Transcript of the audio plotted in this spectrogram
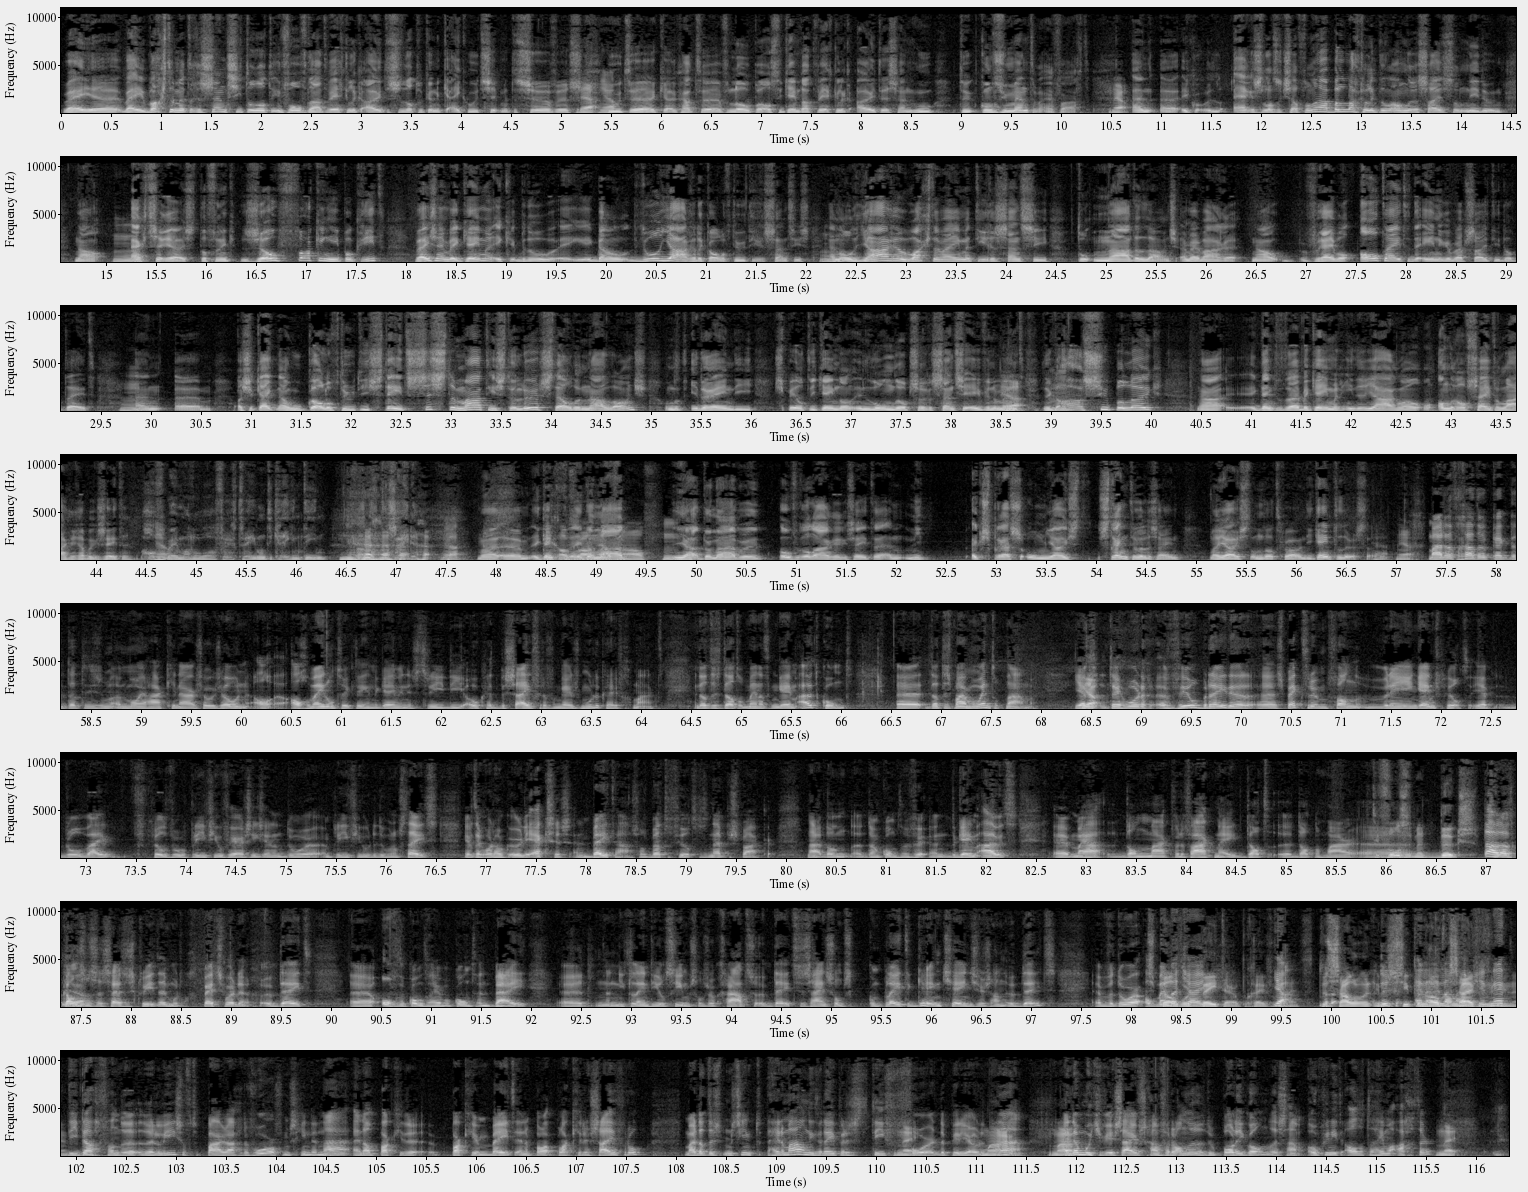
wij, eh, wij wachten met de recensie totdat Evolve daadwerkelijk uit is, zodat we kunnen kijken hoe het zit met de servers, Ja. Ja. hoe het eh, gaat eh, verlopen als die game daadwerkelijk uit is en hoe de consument hem ervaart. Ja. En eh, ik, ergens las ik zelf van, ah, belachelijk dat andere sites dat niet doen. Nou, Hmm. echt serieus, dat vind ik zo fucking hypocriet. Wij zijn bij Gamer, ik bedoel, ik, ben al, ik doe al jaren de Call of Duty recensies. Hmm. En al jaren wachten wij met die recensie tot na de launch. En wij waren nou vrijwel altijd de enige website die dat deed. Hmm. En ehm, als je kijkt naar hoe Call of Duty steeds systematisch teleurstelde na launch. Omdat iedereen die speelt die game dan in Londen op zijn recensie-evenement. Ja. Dan denk ik, Hmm. ah, superleuk. Nou, ik denk dat wij bij Gamer ieder jaar wel anderhalf cijfer lager hebben gezeten. Behalve Ja. bij Modern Warfare 2, want die kreeg een 10. Nou, dat terzijde. Ja. Maar ehm, ik Ik denk dat wij daarna 11,5. Hm. ja, daarna hebben we overal lager gezeten. En niet expres om juist streng te willen zijn. Maar juist omdat gewoon die game teleurstelde. Ja. Ja. Maar dat gaat ook, kijk, dat, dat is een, een mooi haakje naar sowieso een al, algemene ontwikkeling in de game-industrie die ook het becijferen van games moeilijk heeft gemaakt. En dat is dat op het moment dat een game uitkomt, eh, dat is maar een momentopname. Je hebt Ja. tegenwoordig een veel breder eh, spectrum van wanneer je een game speelt. Je hebt, bedoel, wij speelden vroeger preview-versies en dan doen we een preview, dat doen we nog steeds. Je hebt tegenwoordig ook early access en een beta, zoals Battlefield, zoals we net bespraken. Nou, dan, eh, dan komt een, ve- een- de game uit. Eh, maar ja, dan maken we er vaak mee dat eh, dat nog maar... eh, Die vol zit met bugs. nou, dat kan Ja. zoals Assassin's Creed. Het moet nog gepatcht worden, geüpdate. Eh, of er komt een heleboel content bij. Eh, niet alleen DLC, maar soms ook gratis updates. Er zijn soms complete game changers aan updates. Eh, waardoor op Het moment spel dat wordt jij... beter op een gegeven Ja, moment. Dus zou in Dus, principe en, een en hoger dan heb cijfer je net die dag van de, de release, of een paar dagen ervoor, of misschien daarna. En dan pak je, de, pak je een beet en dan pla- plak je er een cijfer op. Maar dat is misschien helemaal niet representatief Nee. voor de periode Maar- daarna. Maar, En dan moet je weer cijfers gaan veranderen. Dat doet Polygon. Daar staan we ook weer niet altijd helemaal achter. nee.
